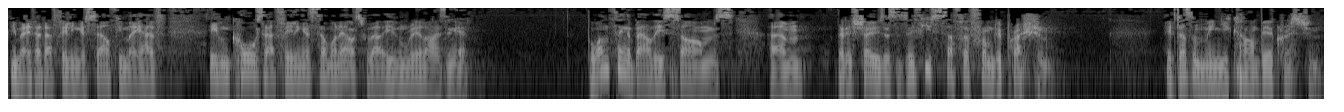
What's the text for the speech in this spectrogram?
You may have had that feeling yourself. You may have even caused that feeling in someone else without even realizing it. But one thing about these Psalms um, that it shows us is if you suffer from depression, it doesn't mean you can't be a Christian.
